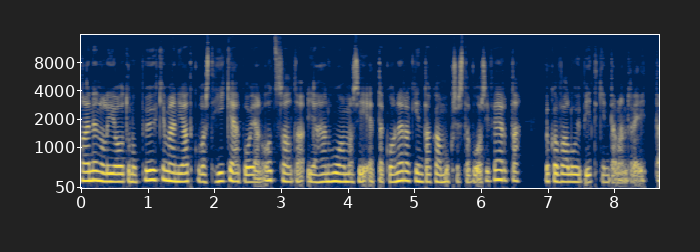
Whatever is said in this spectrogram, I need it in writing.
Nainen oli joutunut pyyhkimään jatkuvasti hikeä pojan otsalta ja hän huomasi, että Konerakin takamuksesta vuosi verta, joka valui pitkin tämän reittä.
